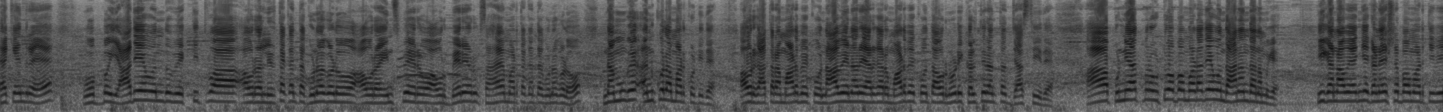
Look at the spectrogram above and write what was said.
ಯಾಕೆಂದರೆ ಒಬ್ಬ ಯಾವುದೇ ಒಂದು ವ್ಯಕ್ತಿತ್ವ ಅವರಲ್ಲಿರ್ತಕ್ಕಂಥ ಗುಣಗಳು, ಅವರ ಇನ್ಸ್ಪೈರು ಅವ್ರು ಬೇರೆಯವ್ರಿಗೆ ಸಹಾಯ ಮಾಡ್ತಕ್ಕಂಥ ಗುಣಗಳು ನಮಗೆ ಅನುಕೂಲ ಮಾಡಿಕೊಟ್ಟಿದೆ. ಅವ್ರಿಗೆ ಆ ಥರ ಮಾಡಬೇಕು, ನಾವೇನಾದ್ರು ಯಾರಿಗಾರು ಮಾಡಬೇಕು ಅಂತ ಅವ್ರು ನೋಡಿ ಕಲ್ತಿರೋಂಥದ್ದು ಜಾಸ್ತಿ ಇದೆ. ಆ ಪುಣ್ಯಾತ್ಮನ ಹುಟ್ಟುಹಬ್ಬ ಮಾಡೋದೇ ಒಂದು ಆನಂದ ನಮಗೆ. ಈಗ ನಾವು ಹೆಂಗೆ ಗಣೇಶ ಹಬ್ಬ ಮಾಡ್ತೀವಿ,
